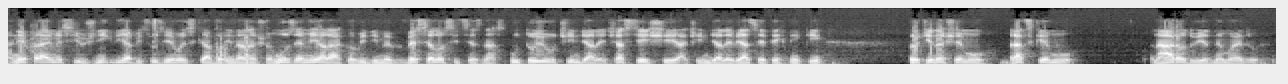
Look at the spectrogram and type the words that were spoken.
a neprajme si už nikdy, aby cudzie vojska boli na našom území, ale ako vidíme, veselo si cez nás putujú, čím ďalej častejšie a čím ďalej viacej techniky proti našemu bratskému národu jednému aj druhému,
